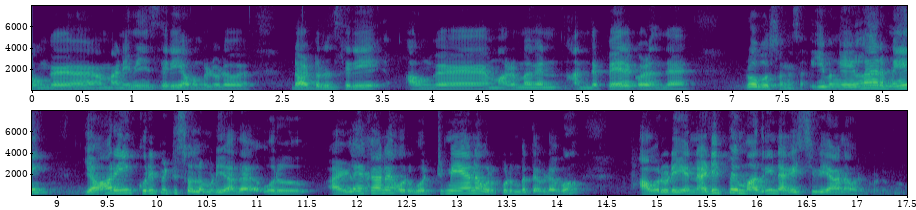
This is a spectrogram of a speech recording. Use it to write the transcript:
அவங்க மனைவியும் சரி அவங்களோட டாக்டரும் சரி அவங்க மருமகன் அந்த பேர குழந்தை ரோபோ சங்கர் சார். இவங்க எல்லாருமே யாரையும் குறிப்பிட்டு சொல்ல முடியாத ஒரு அழகான ஒரு ஒற்றுமையான ஒரு குடும்பத்தை விடவும் அவருடைய நடிப்பு மாதிரி நகைச்சுவையான ஒரு குடும்பம்.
